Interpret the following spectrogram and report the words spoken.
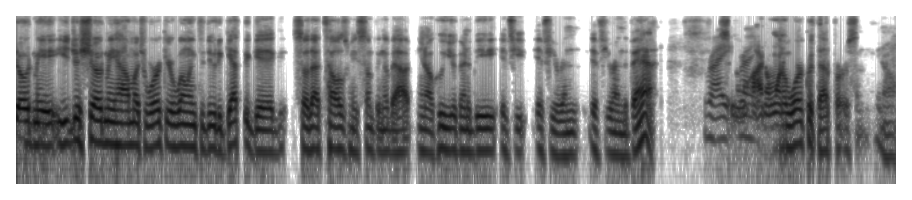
showed me, you just showed me how much work you're willing to do to get the gig. So that tells me something about you know who you're going to be if you if you're in if you're in the band. Right, so right. I don't want to work with that person. You know.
